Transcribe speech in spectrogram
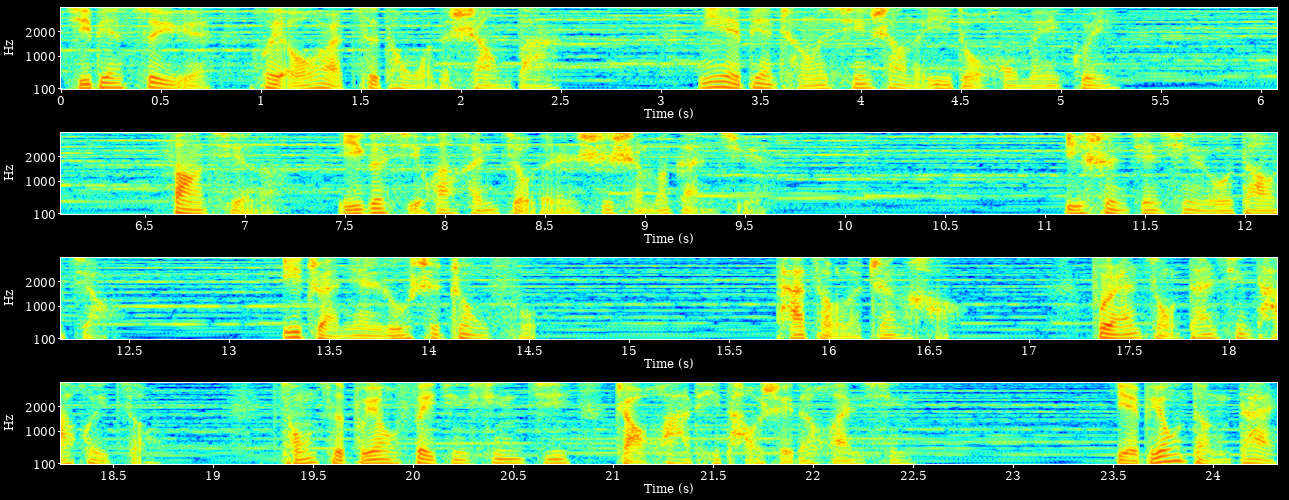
即便岁月会偶尔刺痛我的伤疤，你也变成了心上的一朵红玫瑰。放弃了一个喜欢很久的人是什么感觉？一瞬间心如刀绞，一转念如释重负。他走了真好。不然总担心他会走，从此不用费尽心机找话题讨谁的欢心。也不用等待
